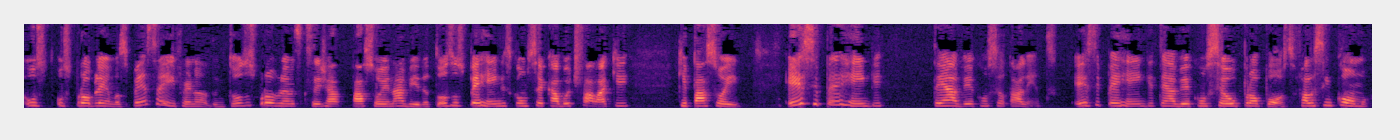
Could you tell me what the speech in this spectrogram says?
os, os problemas. Pensa aí, Fernando, em todos os problemas que você já passou aí na vida, todos os perrengues, como você acabou de falar que, que passou aí. Esse perrengue tem a ver com o seu talento. Esse perrengue tem a ver com o seu propósito. Fala assim, como?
